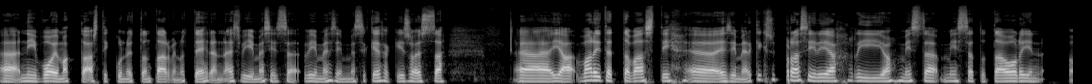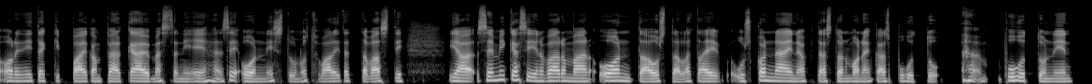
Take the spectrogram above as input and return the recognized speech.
ää, niin voimakkaasti kuin nyt on tarvinnut tehdä näissä viimeisissä, viimeisimmissä kesäkisoissa. Ää, ja valitettavasti ää, esimerkiksi nyt Brasilia, Rio, missä, missä tota olin, olin itsekin paikan päällä käymässä, niin eihän se onnistunut valitettavasti. Ja se, mikä siinä varmaan on taustalla, tai uskon näin, ja tästä on monen kanssa puhuttu, puhuttu niin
